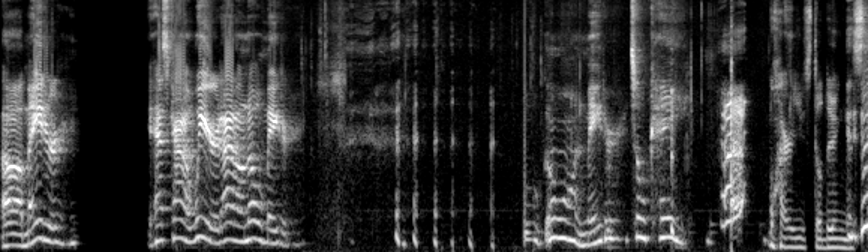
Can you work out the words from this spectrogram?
Uh, Mater, that's kind of weird. I don't know, Mater. oh, go on, Mater. It's okay. Why are you still doing this?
